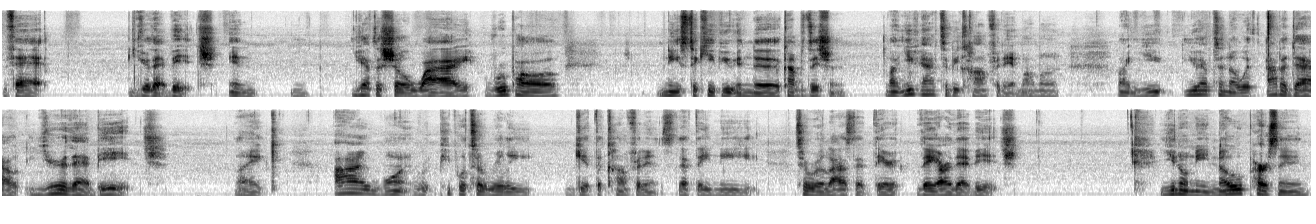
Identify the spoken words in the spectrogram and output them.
that you're that bitch, and you have to show why RuPaul needs to keep you in the competition. Like you have to be confident, mama. Like you you have to know without a doubt you're that bitch. Like I want people to really get the confidence that they need to realize that they're they are that bitch. You don't need no person,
